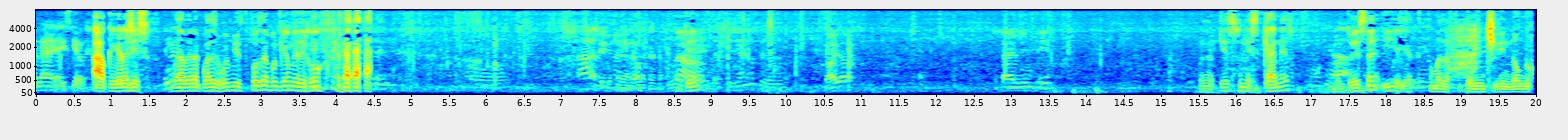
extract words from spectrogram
a la izquierda. Ah, ok, gracias. Voy a ver a cuál se fue mi esposa porque ya me dejó. Ok. Bueno, aquí es un escáner con tu esta y allá te tomas la foto bien chirindongo.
